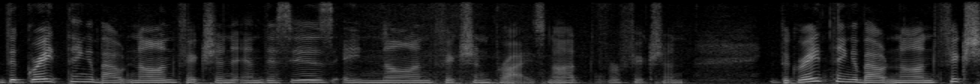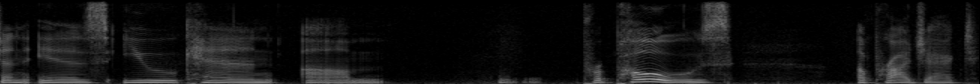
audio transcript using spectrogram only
the great thing about nonfiction, and this is a nonfiction prize, not for fiction. The great thing about nonfiction is you can um, propose a project,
